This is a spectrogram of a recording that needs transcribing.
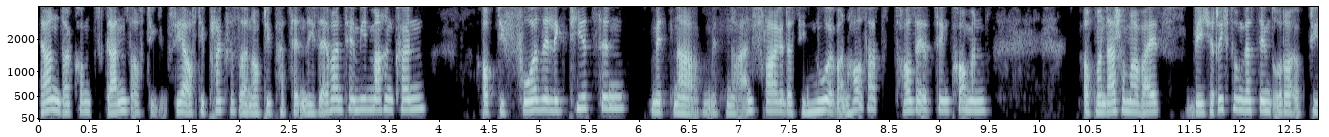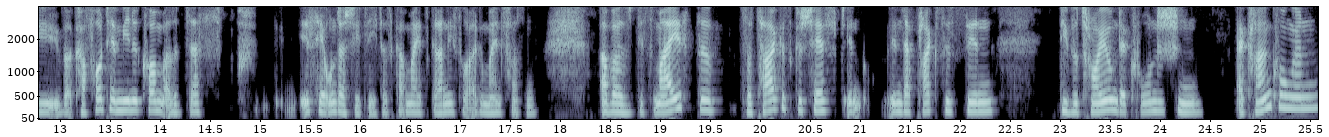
Ja, und da kommt es ganz auf die, sehr auf die Praxis an, ob die Patienten sich selber einen Termin machen können, ob die vorselektiert sind mit einer, mit einer Anfrage, dass sie nur über einen Hausarzt, Hausärztin kommen ob man da schon mal weiß, welche Richtung das nimmt oder ob die über KV-Termine kommen. Also das ist sehr unterschiedlich. Das kann man jetzt gar nicht so allgemein fassen. Aber das meiste, das Tagesgeschäft in, in der Praxis sind die Betreuung der chronischen Erkrankungen.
